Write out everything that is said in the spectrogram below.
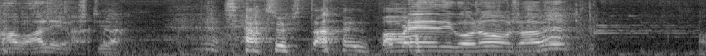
Ah, vale, hostia. Se ha asustado el pavo. Hombre, digo, no, ¿sabes? Ah,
